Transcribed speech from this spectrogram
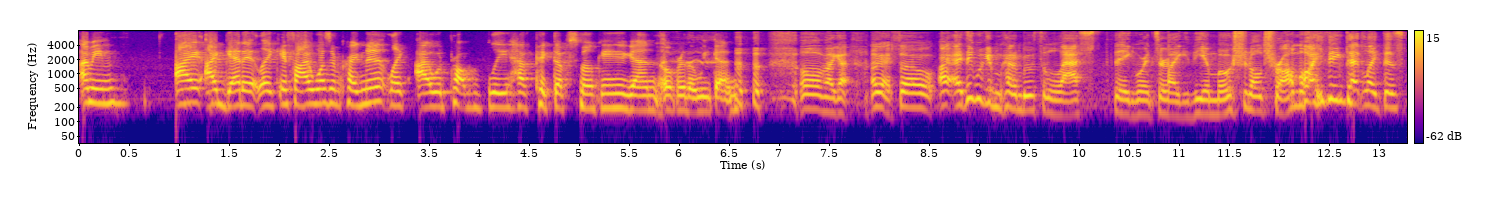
i mean i i get it like if i wasn't pregnant like i would probably have picked up smoking again over the weekend oh my god. Okay, so I, I think we can kind of move to the last thing where it's sort of like the emotional trauma I think that like this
